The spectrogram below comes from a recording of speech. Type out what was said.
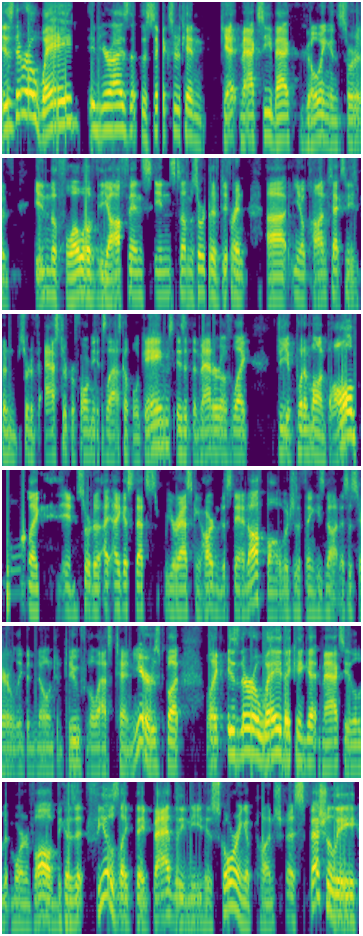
Is there a way, in your eyes, that the Sixers can get Maxey back going and sort of in the flow of the offense in some sort of different, uh, you know, context? And he's been sort of asked to perform these last couple of games. Is it the matter of like do you put him on ball more? Like in sort of, I, I, guess that's you're asking Harden to stand off ball, which is a thing he's not necessarily been known to do for the last ten years. But like, is there a way they can get Maxey a little bit more involved? Because it feels like they badly need his scoring a punch, especially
